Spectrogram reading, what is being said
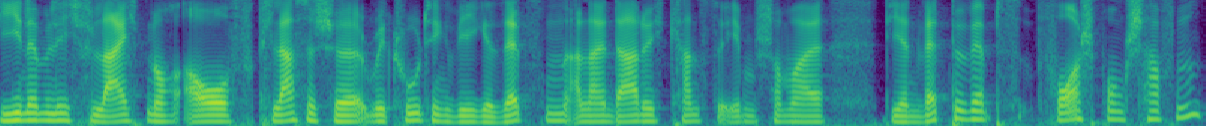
die nämlich vielleicht noch auf klassische Recruiting-Wege setzen. Allein dadurch kannst du eben schon mal dir einen Wettbewerbsvorsprung schaffen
